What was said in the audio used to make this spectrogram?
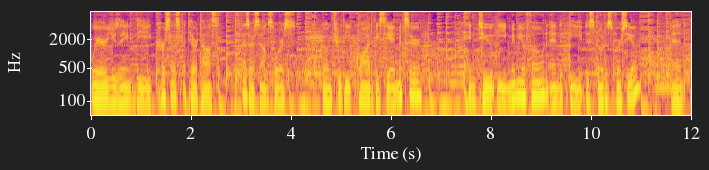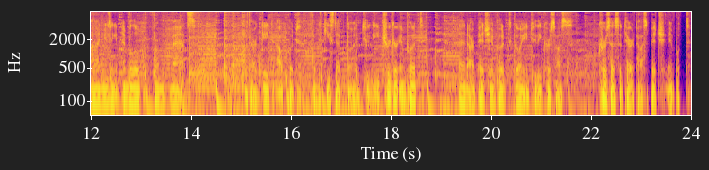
we're using the Cursus Iteritas as our sound source, going through the quad VCA mixer into the Mimeophon and the Desmodus Versio, and I'm using an envelope from Maths with our gate output from the key step going to the trigger input and our pitch input going into the Cursus, Cursus Iteritas pitch input.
